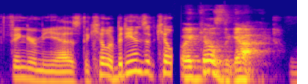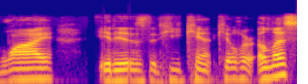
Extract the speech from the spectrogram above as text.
finger me as the killer, but he ends up killing. Well, he kills the guy. Why? It is that he can't kill her unless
